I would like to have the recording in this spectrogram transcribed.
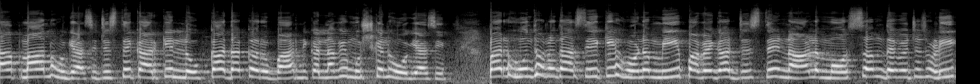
ਤਾਪਮਾਨ ਹੋ ਗਿਆ ਸੀ, ਜਿਸ ਦੇ ਕਰਕੇ ਲੋਕਾਂ ਦਾ ਘਰੋਂ ਬਾਹਰ ਨਿਕਲਣਾ ਵੀ ਮੁਸ਼ਕਲ ਹੋ ਗਿਆ ਸੀ। ਪਰ ਹੁਣ ਤੁਹਾਨੂੰ ਦੱਸਦੇ ਕਿ ਹੁਣ ਮੀਂਹ ਪਵੇਗਾ, ਜਿਸ ਦੇ ਨਾਲ ਮੌਸਮ ਦੇ ਵਿੱਚ ਥੋੜੀ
